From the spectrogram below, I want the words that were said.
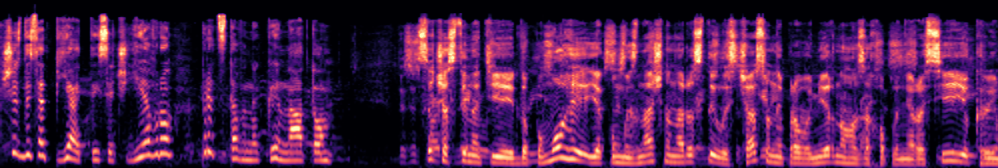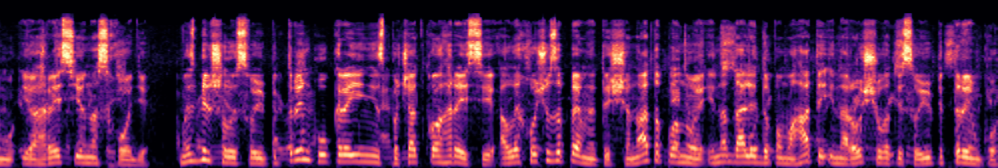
65 тисяч євро представники НАТО. Це частина тієї допомоги, яку ми значно наростили з часу неправомірного захоплення Росією Криму і агресією на сході. Ми збільшили свою підтримку Україні з початку агресії, але хочу запевнити, що НАТО планує і надалі допомагати і нарощувати свою підтримку,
